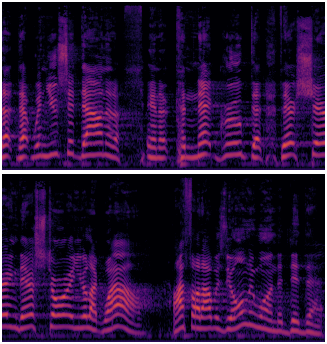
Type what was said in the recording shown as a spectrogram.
That, that when you sit down in a, in a connect group, that they're sharing their story and you're like, wow, I thought I was the only one that did that.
